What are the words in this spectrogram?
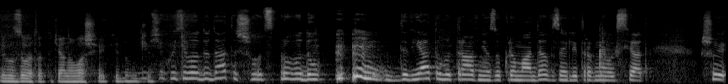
Єлизавета Тетяна, ваші які думки? Я ще хотіла додати, що от з приводу 9 травня, зокрема, да, взагалі травневих свят. Що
